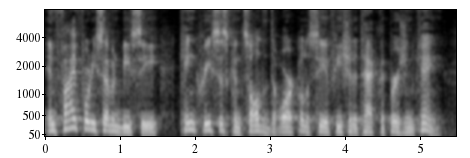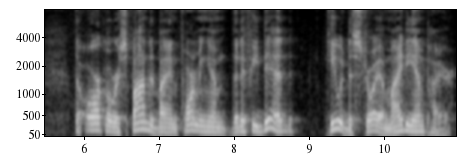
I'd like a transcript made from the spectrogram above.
In 547 BC, King Croesus consulted the oracle to see if he should attack the Persian king. The oracle responded by informing him that if he did, he would destroy a mighty empire.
